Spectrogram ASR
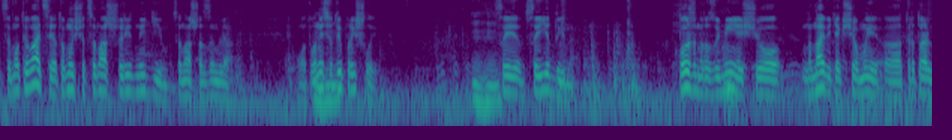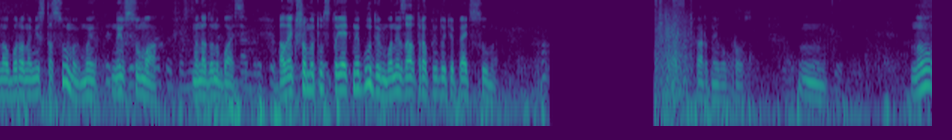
Це мотивація, тому що це наш рідний дім, це наша земля. От. Вони Мгм. сюди прийшли. Мгм. Це, це єдине. Кожен розуміє, що навіть якщо ми е, територіальна оборона міста Суми, ми не в Сумах, ми на Донбасі. Але якщо ми тут стоять не будемо, вони завтра прийдуть опять в Суми. Гарний вопрос. М. Ну,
